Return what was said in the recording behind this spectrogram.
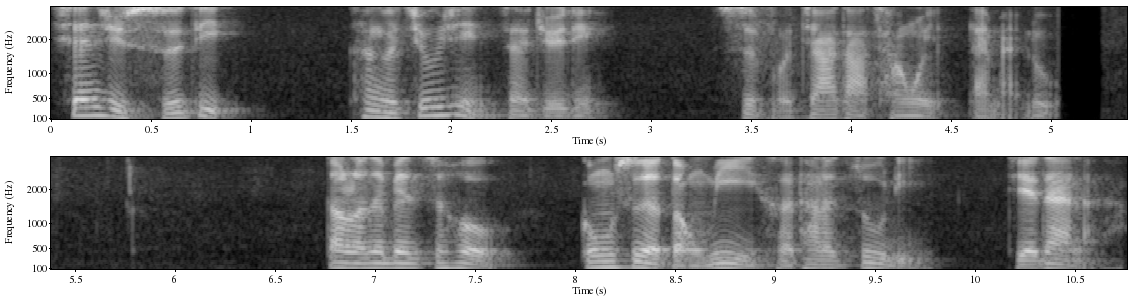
先去实地。看个究竟，再决定是否加大仓位来买入。到了那边之后，公司的董秘和他的助理接待了他。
